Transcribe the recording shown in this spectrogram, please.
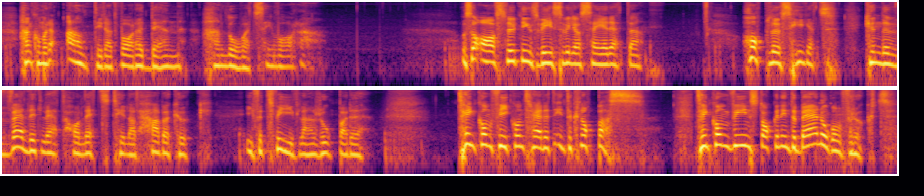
Han kommer alltid att vara den han lovat sig vara. Och så avslutningsvis vill jag säga detta. Hopplöshet kunde väldigt lätt ha lett till att Habakuk i förtvivlan ropade Tänk om fikonträdet inte knoppas. Tänk om vinstocken inte bär någon frukt.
